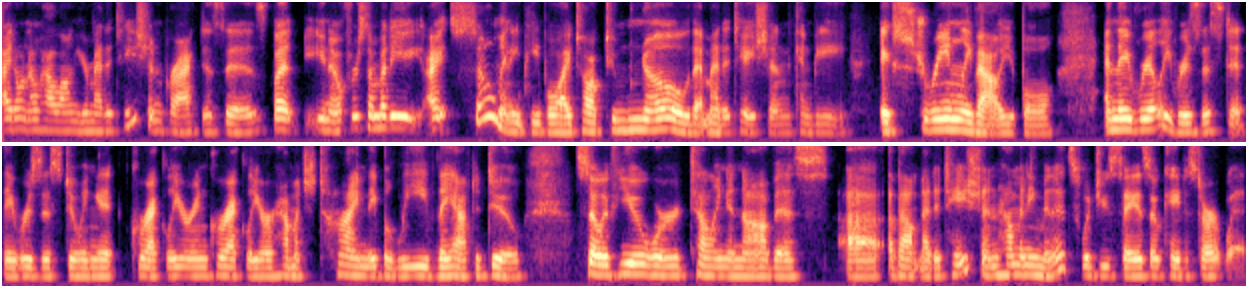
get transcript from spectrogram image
I don't know how long your meditation practice is, but you know, for somebody, I so many people I talk to know that meditation can be extremely valuable and they really resist it. They resist doing it correctly or incorrectly or how much time they believe they have to do. So if you were telling a novice uh, about meditation how many minutes would you say is okay to start with?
